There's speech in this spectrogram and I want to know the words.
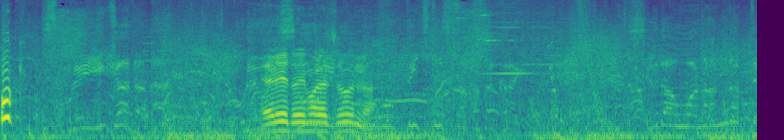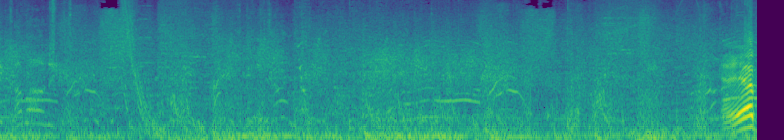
Hook Allez, donnez-moi la zone. Et hop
